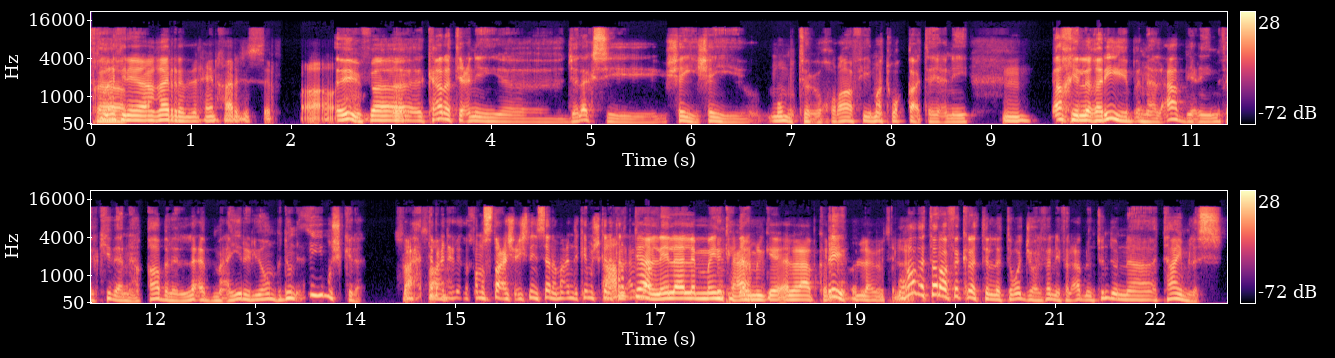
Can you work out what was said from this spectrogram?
خلتني اغرد الحين خارج السر آه. اي فكانت يعني آه، Galaxy شيء شيء ممتع وخرافي ما توقعته. يعني مم. أخي الغريب إن ألعاب يعني مثل كذا إنها قابلة للعب معايير اليوم بدون أي مشكلة. صح حتى صح بعد 15 20 سنة ما عندك أي مشكلة. رجال إلى لما ينتهي رجال. عالم الألعاب كلها إيه. لعبه اللعبة. وهذا ترى فكرة التوجه الفني في العاب Nintendo انها timeless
